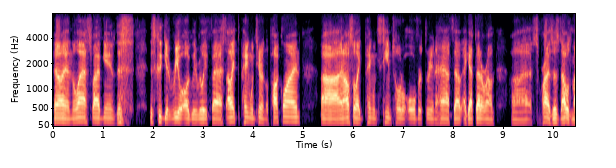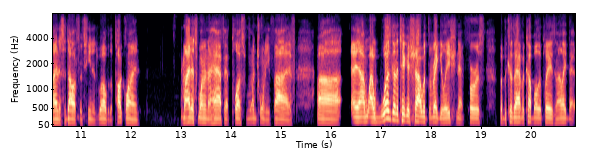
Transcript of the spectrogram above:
uh, in the last five games. This this could get real ugly really fast. I like the Penguins here on the puck line, uh, and I also like Penguins team total over three and a half. That I got that around uh, surprised this that was minus a dollar fifteen as well, but the puck line minus one and a half at plus one twenty five. Uh, and I, I was going to take a shot with the regulation at first, but because I have a couple other plays and I like that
